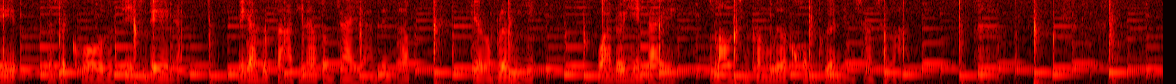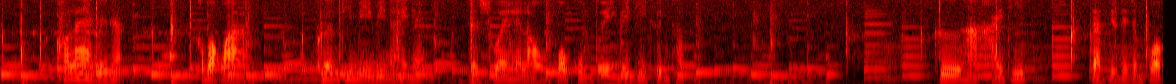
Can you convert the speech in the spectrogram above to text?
ต์ Psychology Today เนี่ย มีการศึกษาที่น่าสนใจอย่างหนึ่งครับ เกี่ยวกับเรื่องนี้ ว่าด้วยเหตุใดเราจึงต้องเลือกคบเพื่อนอย่างชาญฉลาด ข้อแรกเลยเนี่ย เขาบอกว่า เพื่อนที่มีวินัยเนี่ยจะช่วยให้เราควบคุมตัวเองได้ดีขึ้นครับ คือหากใครที่จัดอยู่ในจำพวก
